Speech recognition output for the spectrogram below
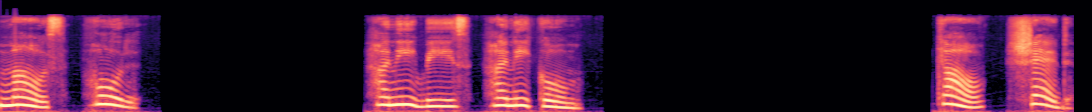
Mouse, hole. Honey bees, honeycomb. Cow, shed.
